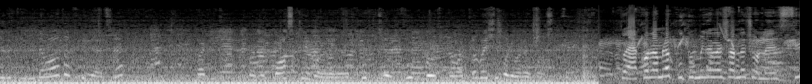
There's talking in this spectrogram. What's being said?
যদি কিনতে পারো তো ঠিক আছে বাট মানে কস্টলি পরিমাণে খুব খুব বড্ড বেশি পরিমাণে কস্টলি তো এখন আমরা কুতুব মিনারের সামনে চলে এসেছি।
